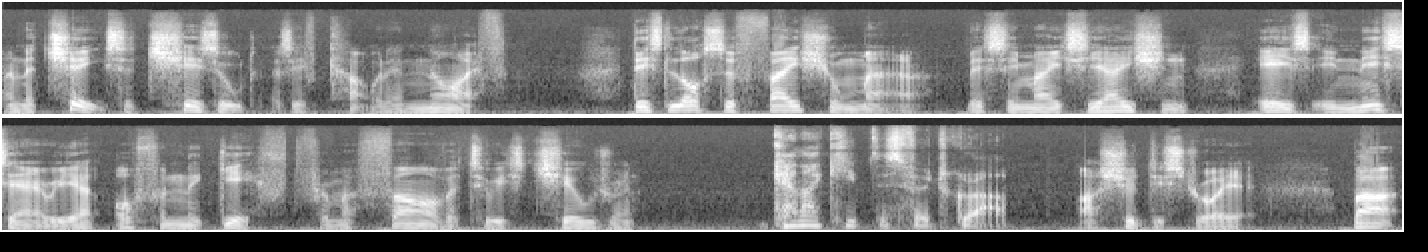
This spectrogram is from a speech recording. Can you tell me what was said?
and the cheeks are chiselled as if cut with a knife. This loss of facial matter, this emaciation, is in this area often the gift from a father to his children. Can I keep this photograph? I should destroy it. But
